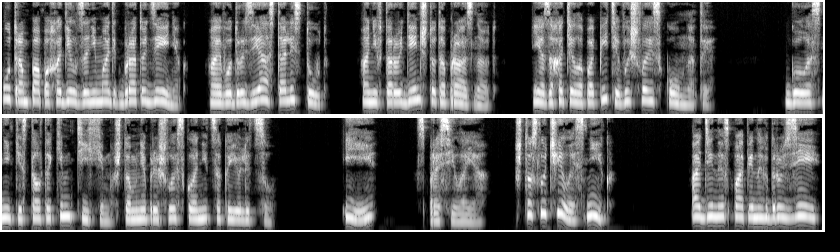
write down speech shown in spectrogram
Утром папа ходил занимать к брату денег, а его друзья остались тут. Они второй день что-то празднуют. Я захотела попить и вышла из комнаты. Голос Ники стал таким тихим, что мне пришлось склониться к ее лицу. «И?» — спросила я. «Что случилось, Ник?» Один из папиных друзей,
